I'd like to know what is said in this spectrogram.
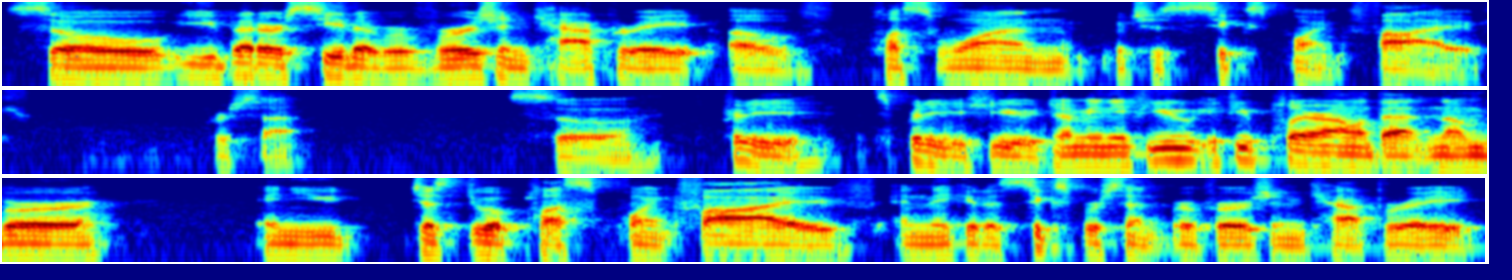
So you better see the reversion cap rate of plus one, which is 6.5%. So pretty, it's pretty huge. I mean, if you, if you play around with that number and you just do a plus 0.5 and make it a 6% reversion cap rate,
